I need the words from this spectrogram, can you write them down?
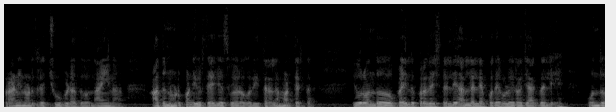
ಪ್ರಾಣಿ ನೋಡಿದ್ರೆ ಚೂ ಬಿಡೋದು, ನಾಯಿನ, ಅದನ್ನ ಹುಡ್ಕೊಂಡು ಇವ್ರು ತೇಜಸ್ವಿ ಅವ್ರು ಹೋಗೋದು ಈ ಥರ ಎಲ್ಲ ಮಾಡ್ತಿರ್ತಾರೆ. ಇವರೊಂದು ಬಯಲು ಪ್ರದೇಶದಲ್ಲಿ ಅಲ್ಲಲ್ಲೇ ಪೊದೆಗಳು ಇರೋ ಜಾಗದಲ್ಲಿ ಒಂದು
